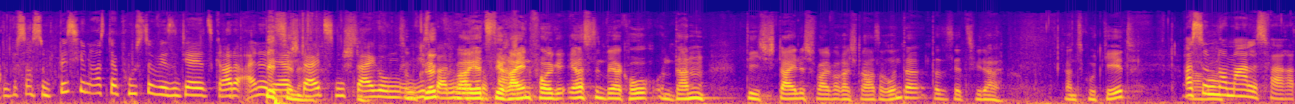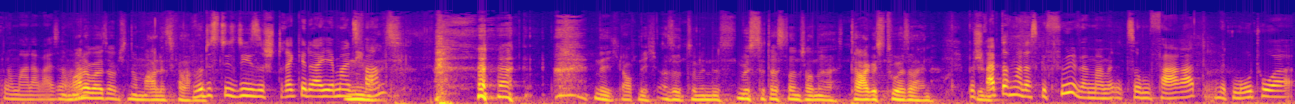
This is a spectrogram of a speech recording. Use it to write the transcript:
du bist noch so ein bisschen aus der Puste. Wir sind ja jetzt gerade eine der Bisschen. steilsten Steigungen Zum in Glück Wiesbaden. war jetzt die. Reihenfolge erst den Berg hoch und dann die steile Schwalbacher Straße runter, dass es jetzt wieder ganz gut geht. Hast du ein normales Fahrrad normalerweise? Normalerweise habe ich ein normales Fahrrad. Würdest du diese Strecke da jemals Niemals. nee, ich glaube nicht. Also zumindest müsste das dann schon eine Tagestour sein. Beschreib doch mal das Gefühl, wenn man mit so einem Fahrrad, mit Motor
